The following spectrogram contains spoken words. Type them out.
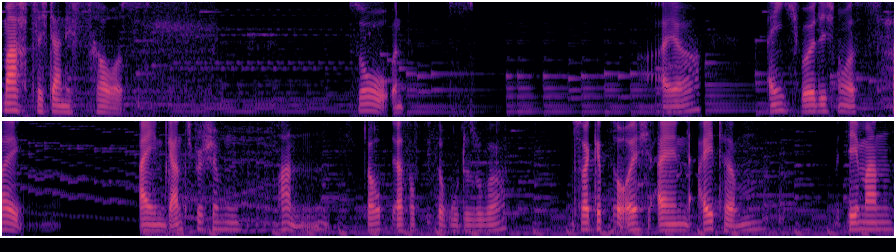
macht sich da nichts raus. So, und... Ah ja, eigentlich wollte ich nur was zeigen. Einen ganz bestimmten Mann, ich glaube, der ist auf dieser Route sogar. Und zwar gibt er euch ein Item, mit dem man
